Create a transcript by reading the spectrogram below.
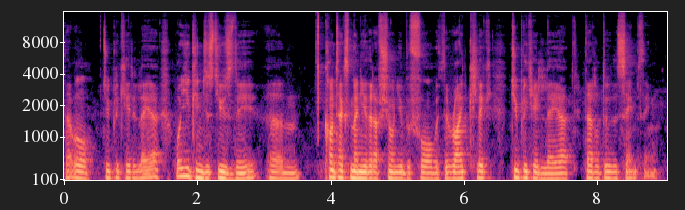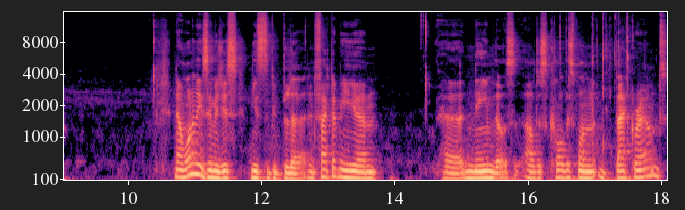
That will duplicate a layer, or you can just use the um, context menu that I've shown you before with the right click, duplicate layer. That'll do the same thing. Now one of these images needs to be blurred. In fact, let me um, uh, name those. I'll just call this one background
